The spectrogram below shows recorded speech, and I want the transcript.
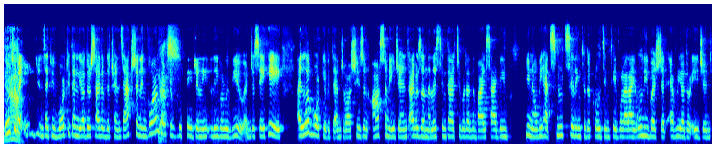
go yeah. to the agents that you worked with on the other side of the transaction and go on yes. their Facebook page and leave a review and just say, hey, I love working with Angela. She's an awesome agent. I was on the listing side, she was on the buy side. We, you know, we had smooth sailing to the closing table and I only wish that every other agent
